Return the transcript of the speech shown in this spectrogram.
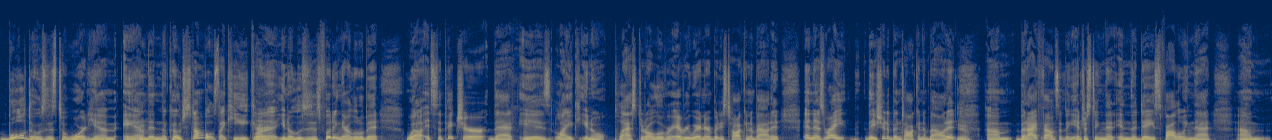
bulldozes toward him and then the coach stumbles like he kind of Right. you know loses his footing there a little bit well it's the picture that is like you know plastered all over everywhere and everybody's talking about it and as right they should have been talking about it Yeah. um, but I found something interesting that in the days following that, um,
